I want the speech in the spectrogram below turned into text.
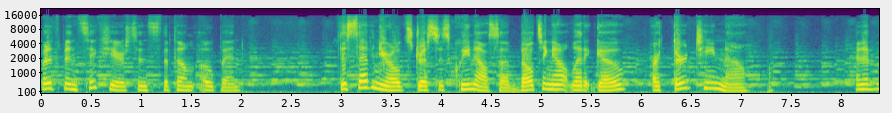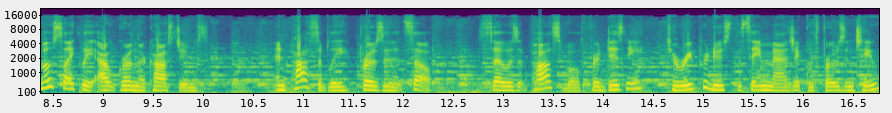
But it's been six years since the film opened. The seven year olds dressed as Queen Elsa, belting out Let It Go, are 13 now and have most likely outgrown their costumes, and possibly Frozen itself. So, is it possible for Disney to reproduce the same magic with Frozen 2?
